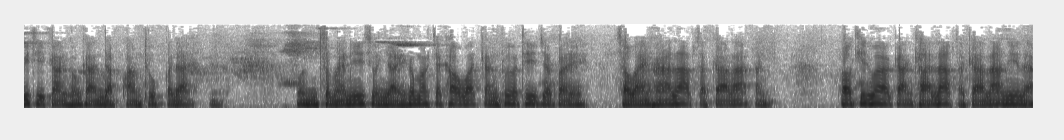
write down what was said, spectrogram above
วิธีการของการดับความทุกข์ก็ได้ คนสมัยนี้ส่วนใหญ่ก็มักจะเข้าวัดกันเพื่อที่จะไป แสวงหาลาบสักการะกัน เพราะคิดว่าการขาดลาบสักการะนี่แหละ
